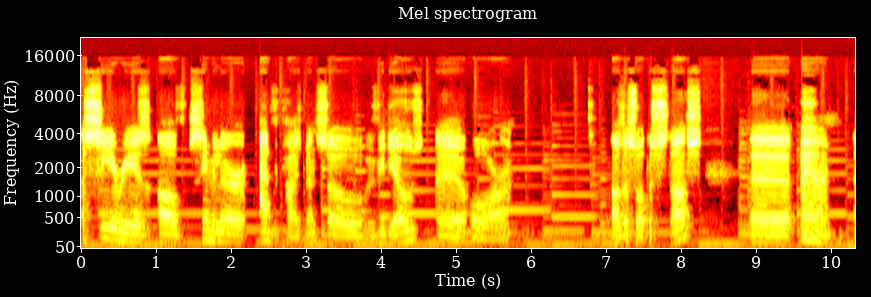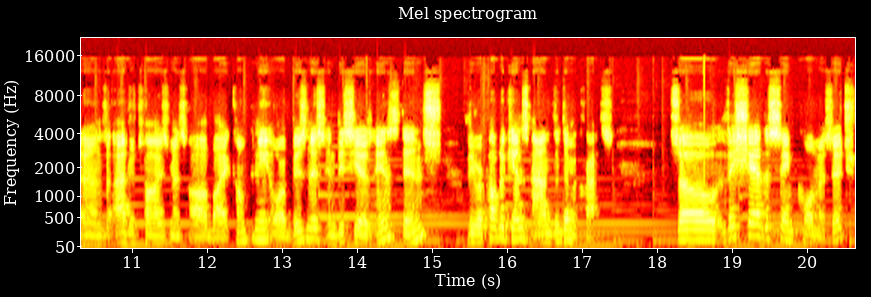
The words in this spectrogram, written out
a series of similar advertisements, so videos uh, or other sort of stuffs. Uh, and the advertisements are by a company or a business. In this year's instance, the Republicans and the Democrats. So they share the same core message,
